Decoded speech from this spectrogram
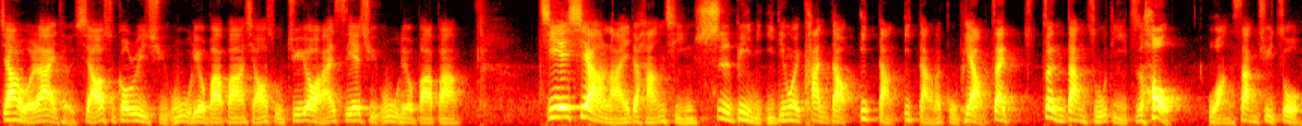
加入 Light 小鼠 Go Reach 五五六八八，小鼠 G O S H 五五六八八。接下来的行情势必你一定会看到一档一档的股票在震荡筑底之后往上去做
